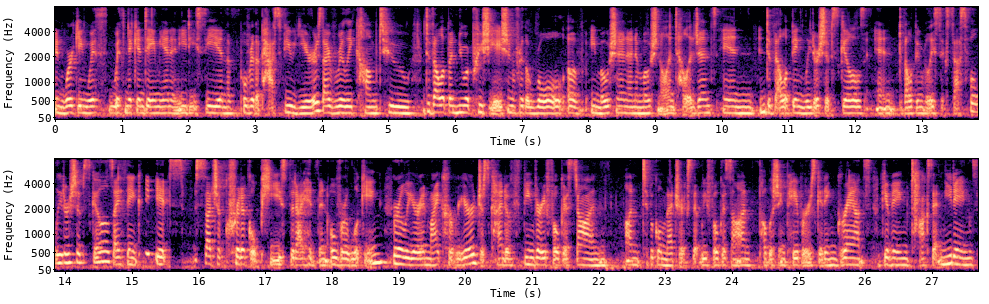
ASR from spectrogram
in working with, with Nick and Damien and EDC and the, over the past few years, I've really come to develop a new appreciation for the role of emotion and emotional intelligence in, in developing leadership skills and developing really successful leadership skills. I think it's such a critical piece that I had been overlooking earlier in my career, just kind of being very focused on on typical metrics that we focus on publishing papers, getting grants, giving talks at meetings,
